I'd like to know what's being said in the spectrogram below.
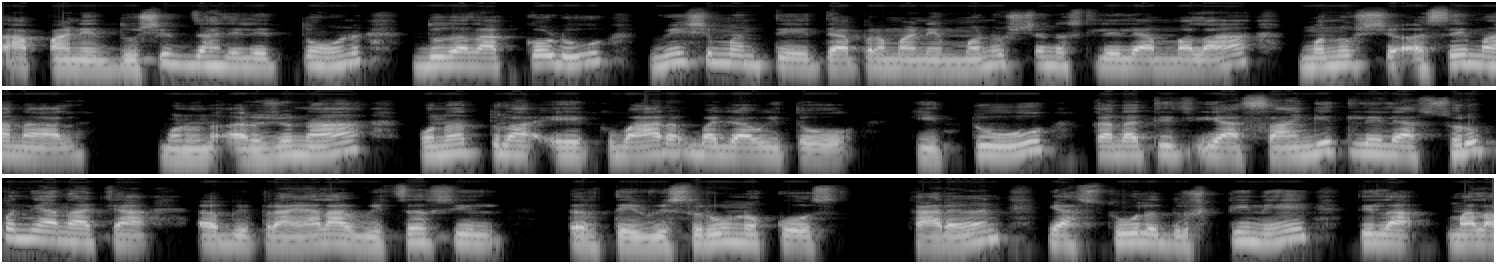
तापाने दूषित झालेले तोंड दुधाला कडू विष म्हणते त्याप्रमाणे मनुष्य नसलेल्या मला मनुष्य असे मानाल. म्हणून अर्जुना पुन्हा तुला एक वार बजावितो. की तू कदाचित या सांगितलेल्या स्वरूप ज्ञानाच्या अभिप्रायाला विसरशील तर ते विसरू नकोस. कारण या स्थूल दृष्टीने तिला मला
